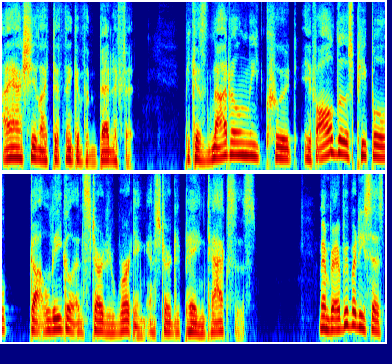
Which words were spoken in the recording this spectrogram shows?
I actually like to think of the benefit. Because not only could, if all those people got legal and started working and started paying taxes, remember, everybody says,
